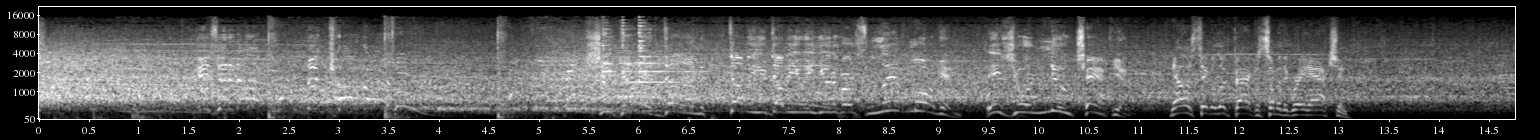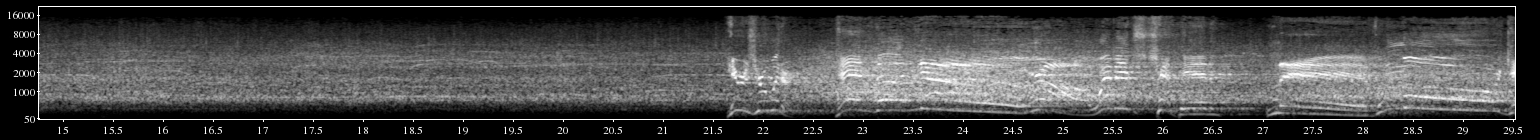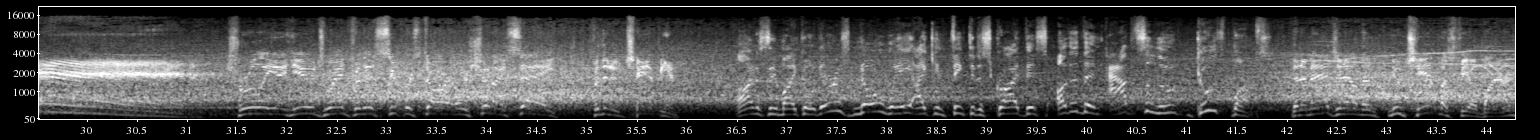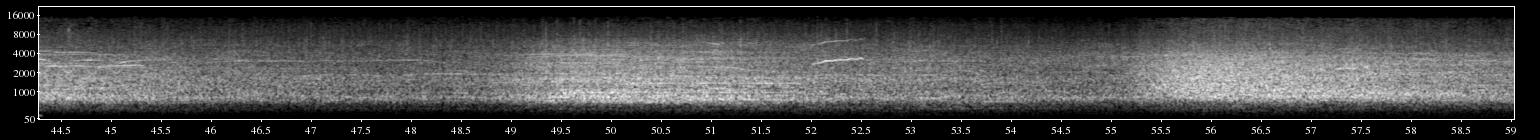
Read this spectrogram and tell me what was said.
Is it enough? The cover! She got it done. WWE Universe Liv Morgan is your new champion. Now let's take a look back at some of the great action. Here is your winner, and the new Raw Women's Champion, Liv Morgan. Truly a huge win for this superstar, or should I say, for the new champion. Honestly, Michael, there is no way I can think to describe this other than absolute goosebumps. Then imagine how the new champ must feel, Byron.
